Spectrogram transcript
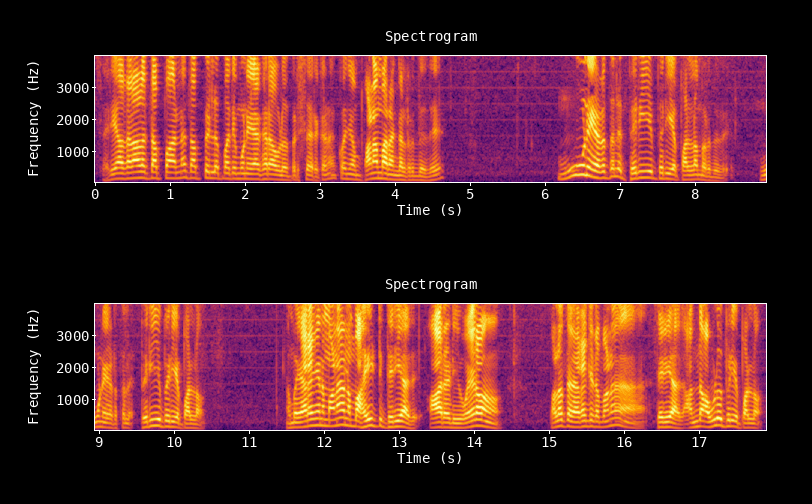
சரி அதனால் தப்பான்னா தப்பு இல்லை. பதிமூணு ஏக்கர் அவ்வளோ பெருசாக இருக்குன்னு கொஞ்சம் பனைமரங்கள் இருந்தது. மூணு இடத்துல பெரிய பெரிய பள்ளம் இருந்தது. மூணு இடத்துல பெரிய பெரிய பள்ளம். நம்ம இறங்கினோம்னா நம்ம ஹைட்டு தெரியாது. ஆறு அடி உயரம் பள்ளத்தில் இறங்கிட்டோம்னா தெரியாது. அந்த அவ்வளோ பெரிய பள்ளம்.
